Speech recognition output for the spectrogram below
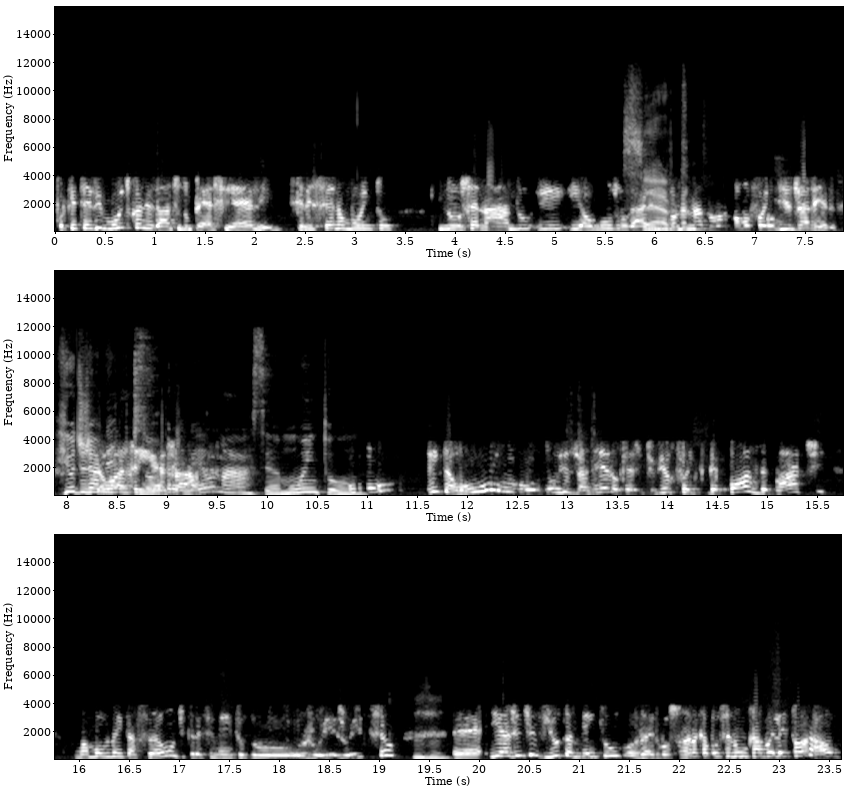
porque teve muitos candidatos do PSL crescendo muito no Senado e, em alguns lugares certo. no governador, como foi o Rio de Janeiro. Rio de Janeiro então, assim, essa... Márcia? Muito? O, então, o, o Rio de Janeiro, o que a gente viu que foi depois debate, uma movimentação de crescimento do juiz Witzel. Uhum. É, e a gente viu também que o Jair Bolsonaro acabou sendo um cabo eleitoral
